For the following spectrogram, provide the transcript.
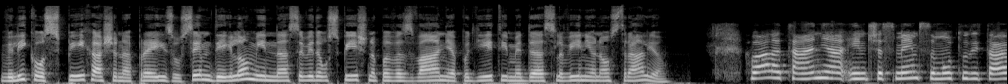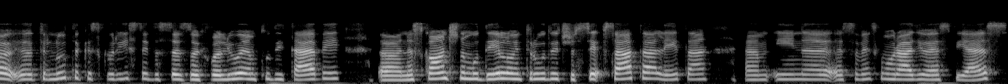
veliko uspeha še naprej z vsem delom delom in eh, seveda uspešno povezovanje podjetij med eh, Slovenijo in Avstralijo. Hvala, Tanja. In če smem samo tudi ta uh, trenutek izkoristiti, da se zahvaljujem tudi tebi, uh, neskončnemu delu in trudu čez vsa ta leta in uh, slovenskemu radiju SPS.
